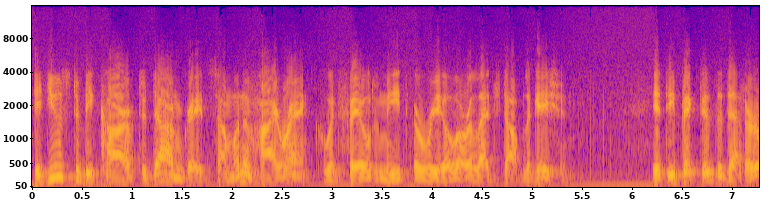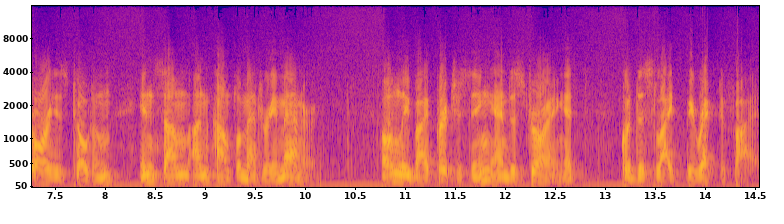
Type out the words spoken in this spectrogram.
It used to be carved to downgrade someone of high rank who had failed to meet a real or alleged obligation. It depicted the debtor or his totem in some uncomplimentary manner. Only by purchasing and destroying it could the slight be rectified.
